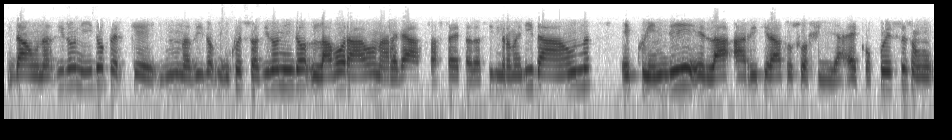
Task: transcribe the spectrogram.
da un asilo nido perché in, asilo, in questo asilo nido lavorava una ragazza affetta da sindrome di Down e quindi l'ha, ha ritirato sua figlia. Ecco, queste sono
